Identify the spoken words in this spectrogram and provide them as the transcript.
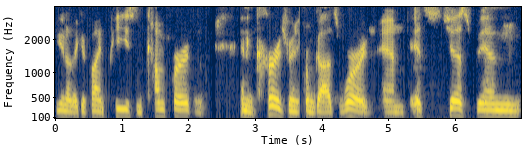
You know, they can find peace and comfort and and encouragement from God's word. And it's just been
